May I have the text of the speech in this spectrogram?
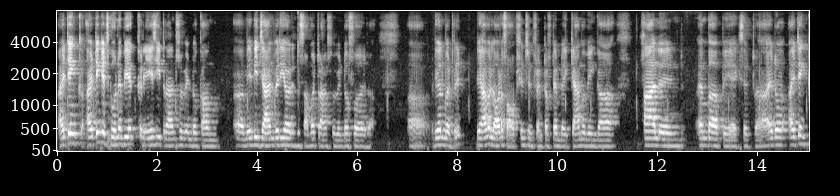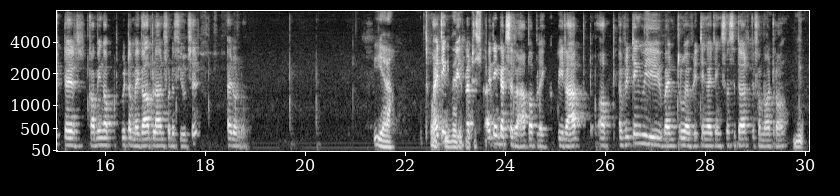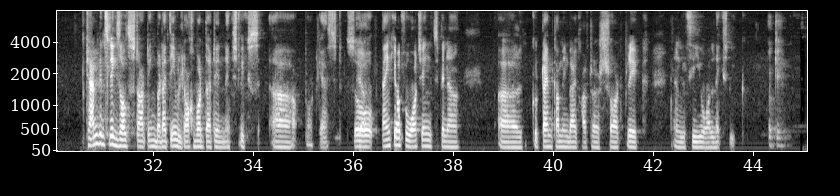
I think I think it's going to be a crazy transfer window come uh, maybe January or in the summer transfer window for uh, Real Madrid. They have a lot of options in front of them like Camavinga, Haaland, Mbappe, etc. I don't. I think they're coming up with a mega plan for the future. I don't know. yeah, I think we, that's. I think that's a wrap up. Like we wrapped up everything. We went through everything. I think so, Siddharth. If I'm not wrong. Champions League is also starting, but I think we'll talk about that in next week's uh, podcast. Yeah. So thank you all for watching. It's been a, a good time coming back after a short break, and we'll see you all next week. Okay.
